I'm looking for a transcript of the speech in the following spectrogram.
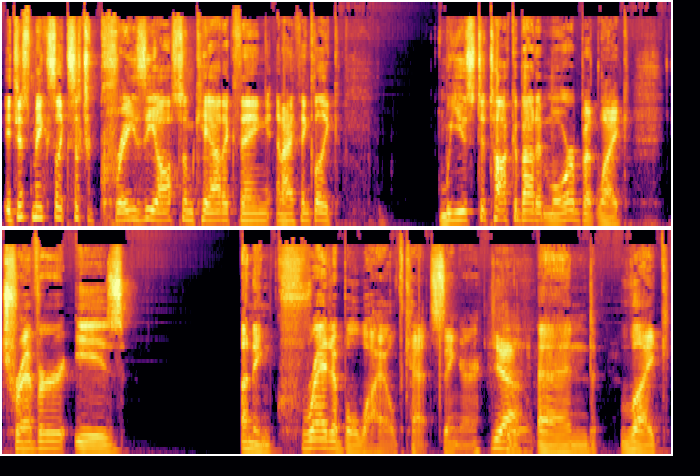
it just makes like such a crazy awesome chaotic thing. And i think like we used to talk about it more but like trevor is an incredible wildcat singer. Yeah, and like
